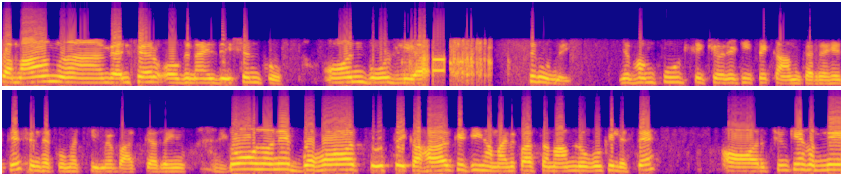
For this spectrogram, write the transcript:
تمام ویلفیئر آرگنائزیشن کو آن بورڈ لیا شروع میں جب ہم فوڈ سیکیورٹی پہ کام کر رہے تھے سندھ حکومت کی میں بات کر رہی ہوں جی۔ تو انہوں نے بہت اس سے کہا کہ جی ہمارے پاس تمام لوگوں کی لسٹ ہے اور چونکہ ہم نے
